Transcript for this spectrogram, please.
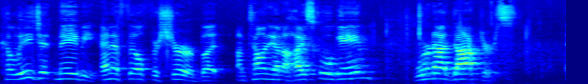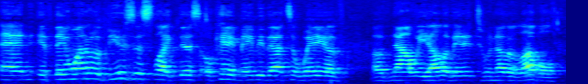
collegiate maybe, NFL for sure, but I'm telling you, on a high school game, we're not doctors. And if they want to abuse this like this, okay, maybe that's a way of, of now we elevate it to another level.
